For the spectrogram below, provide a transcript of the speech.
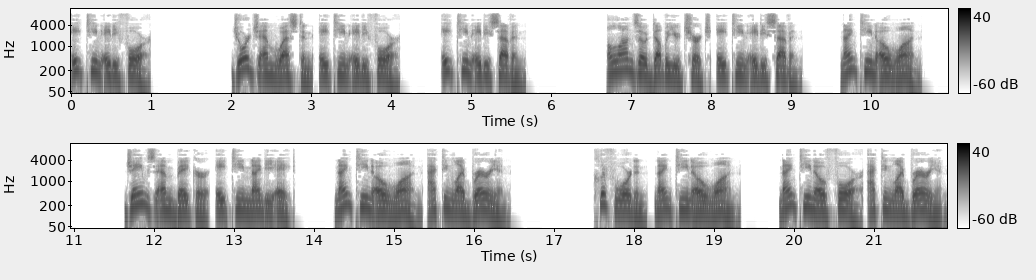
1884 George M. Weston, 1884 1887 Alonzo W. Church, 1887 1901 James M. Baker, 1898 1901 acting librarian. Cliff Warden, 1901 1904 acting librarian.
